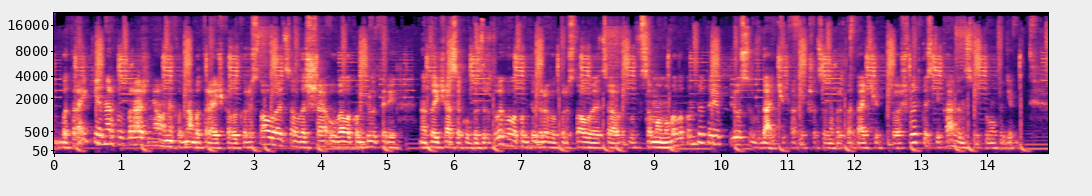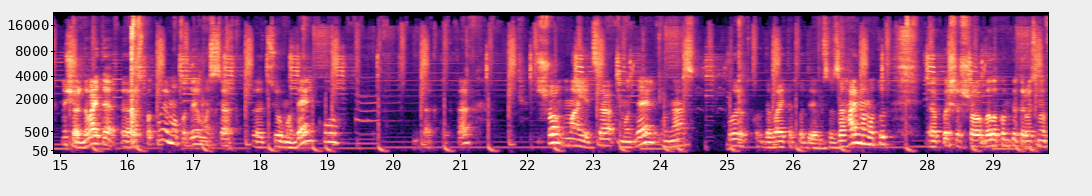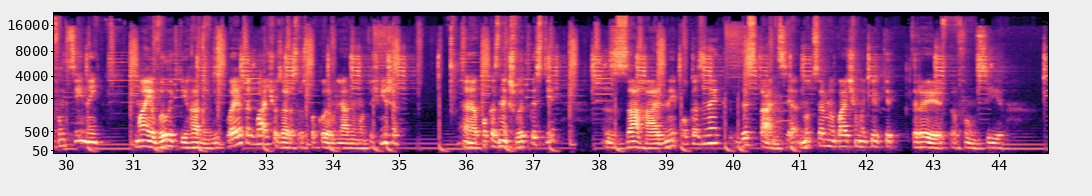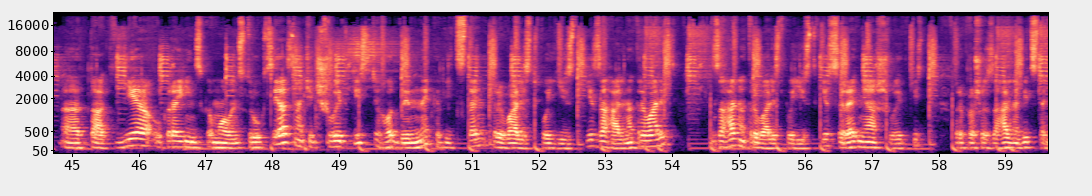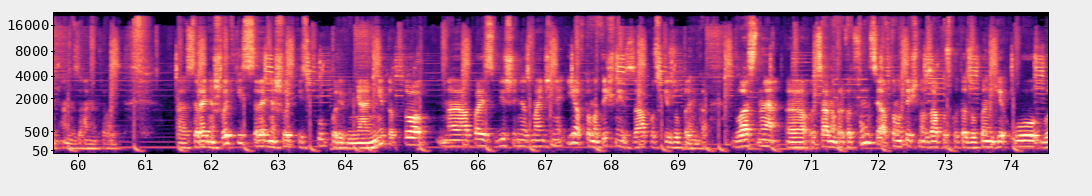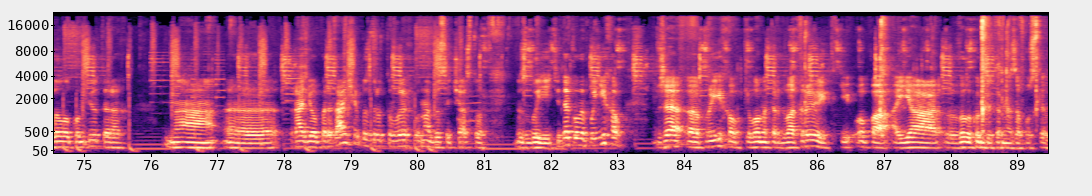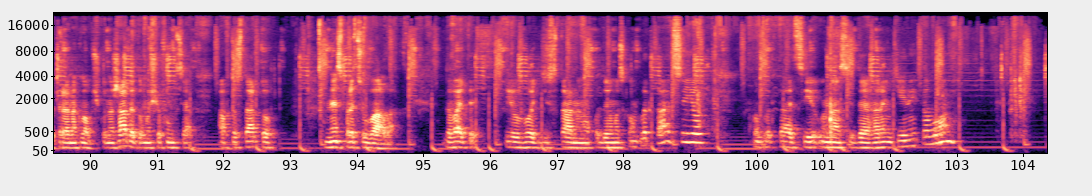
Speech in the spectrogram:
батарейки енергозбереження. У них одна батареєчка використовується лише у велокомп'ютері на той час, як у бездротових велокомп'ютерів використовується в самому велокомп'ютері, плюс в датчиках, якщо це, наприклад, датчик швидкості, каденсу і тому подібне. Ну що ж, давайте е, розпакуємо, подивимося е, цю модельку. Так, так, так. Що має ця модель у нас коротко? Давайте подивимося. В загальному тут е, пише, що велокомп'ютер восьмифункційний, має великий гарний дисплей, я так бачу. Зараз розпакуємо, глянемо точніше. Е, Показник швидкості, загальний показник, дистанція. Ну, це ми бачимо тільки три функції. Е, Так, є українська мова інструкція, значить швидкість, годинник, відстань, тривалість поїздки, загальна тривалість, загальна тривалість поїздки, середня швидкість, перепрошую, загальна відстань, а не загальна тривалість. Е, Середня швидкість, середня швидкість у порівнянні, тобто е, без збільшення зменшення, і автоматичний запуск і зупинка. Власне, е, оця, наприклад, функція автоматичного запуску та зупинки у велокомп'ютерах на е, радіопередачі бездротових, вона досить часто збоїть. І деколи поїхав, вже е, проїхав кілометр 2-3 і такий опа, а я е, велокомп'ютер не запустив. Треба на кнопочку нажати, тому що функція автостарту не спрацювала. Давайте його дістанемо, подивимось комплектацію. В комплектації у нас йде гарантійний талон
